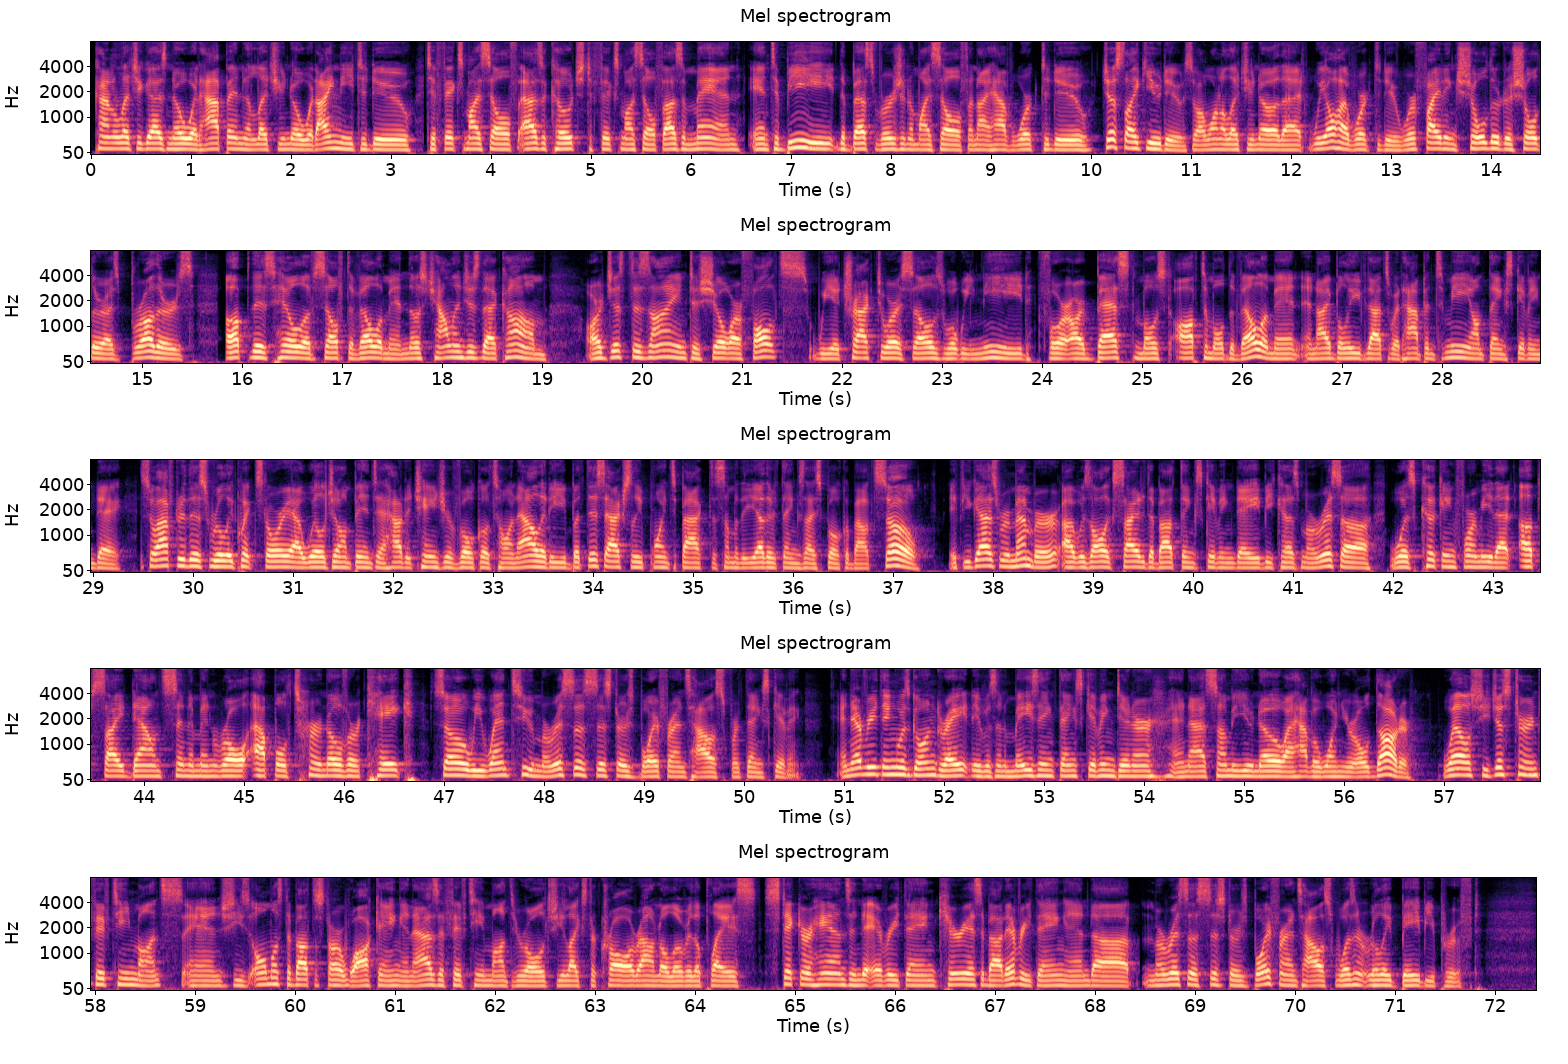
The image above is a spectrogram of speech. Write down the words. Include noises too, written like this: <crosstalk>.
kind of let you guys know what happened and let you know what I need to do to fix myself as a coach, to fix myself as a man, and to be the best version of myself. And I have work to do just like you do. So I want to let you know that we all have work to do. We're fighting shoulder to shoulder as brothers up this hill of self development. Those challenges that come are just designed to show our faults. We attract to ourselves what we need for our best, most optimal development. And I believe that's what happened to me on Thanksgiving Day. So, after this really quick story, I will jump into how to change your vocal tonality, but this actually points back to some of the other things I spoke about. So, if you guys remember, I was all excited about Thanksgiving Day because Marissa was cooking for me that upside down cinnamon roll apple turnover cake. So we went to Marissa's sister's boyfriend's house for Thanksgiving. And everything was going great. It was an amazing Thanksgiving dinner. And as some of you know, I have a one year old daughter. Well, she just turned 15 months and she's almost about to start walking. And as a 15 month year old, she likes to crawl around all over the place, stick her hands into everything, curious about everything. And uh, Marissa's sister's boyfriend's house wasn't really baby proofed.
